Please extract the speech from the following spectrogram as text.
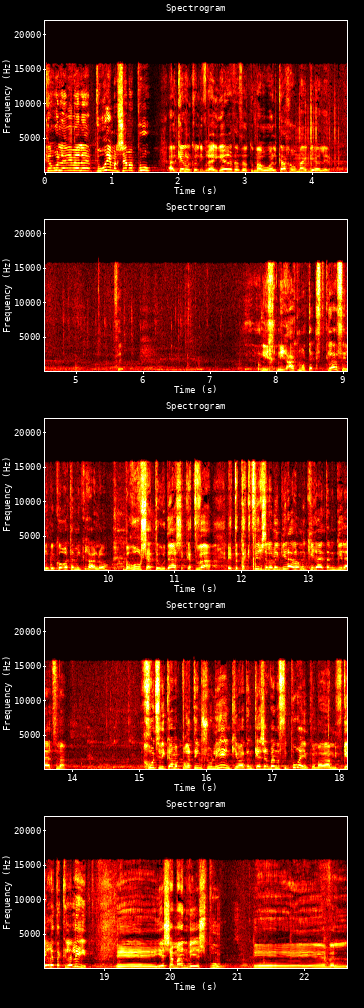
קראו לימים אלה פורים על שם הפור. על כן על כל דברי האיגרת הזאת ומה הוא על ככה ומה הגיע עליהם זה... נראה כמו טקסט קלאסי לביקורת המקרא, לא? ברור שהתעודה שכתבה את התקציר של המגילה לא מכירה את המגילה עצמה. חוץ מכמה פרטים שוליים כמעט אין קשר בין הסיפורים. כלומר המסגרת הכללית אה, יש המן ויש פור. אה, אבל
